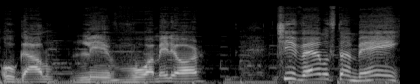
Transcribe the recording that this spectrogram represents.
O Galo levou a melhor. Tivemos também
